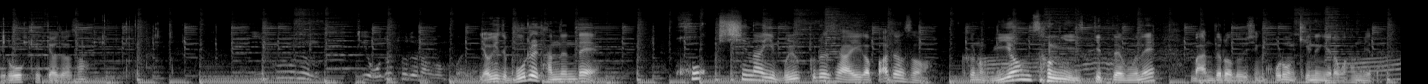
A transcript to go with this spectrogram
이렇게 껴져서 이거는 이 오돌토돌한 건 뭐예요? 여기 이제 물을 담는데 혹시나 이 물그릇에 아이가 빠져서 그런 아. 위험성이 있기 때문에 만들어 두신 그런 기능이라고 합니다.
